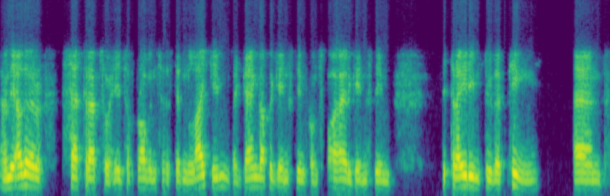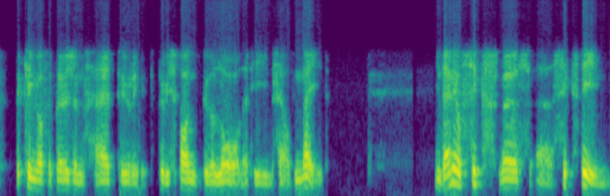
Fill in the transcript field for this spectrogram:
And the other satraps or heads of provinces didn't like him. They ganged up against him, conspired against him, betrayed him to the king, and the king of the Persians had to, re to respond to the law that he himself made. In Daniel 6, verse uh, 16,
